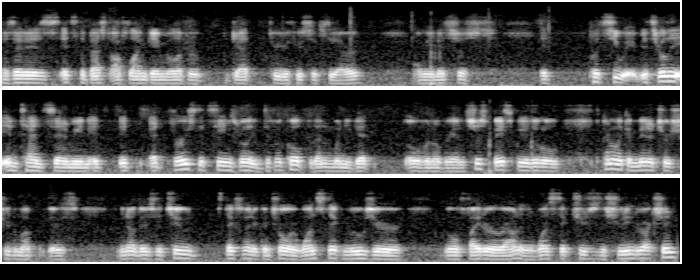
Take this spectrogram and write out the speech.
because it is it's the best offline game you'll ever get for your 360 ever. I mean, it's just it puts you. It's really intense, and I mean, it, it at first it seems really difficult, but then when you get over and over again, it's just basically a little. Kind of like a miniature shoot 'em up. There's you know there's the two sticks on your controller. One stick moves your little fighter around, and one stick chooses the shooting direction.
